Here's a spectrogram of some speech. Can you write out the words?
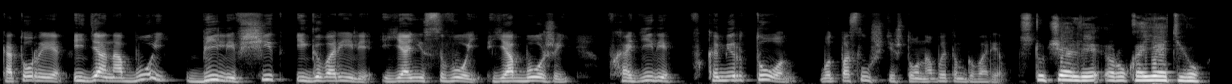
которые, идя на бой, били в щит и говорили «Я не свой, я Божий», входили в камертон. Вот послушайте, что он об этом говорил. Стучали рукоятью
